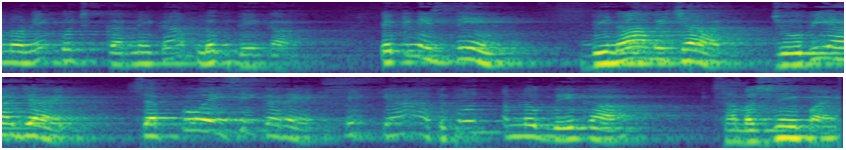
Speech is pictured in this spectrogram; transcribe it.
उन्होंने कुछ करने का हम लोग देखा। लेकिन इस दिन बिना विचार, जो भी आ जाए, सबको ऐसे करें। ये क्या अद्भुत हम लोग देखा, समझ नहीं पाए।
